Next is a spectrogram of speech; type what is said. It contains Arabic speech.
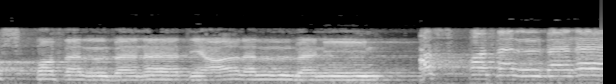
أصطفى البنات على البنين. أصطفى البنات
